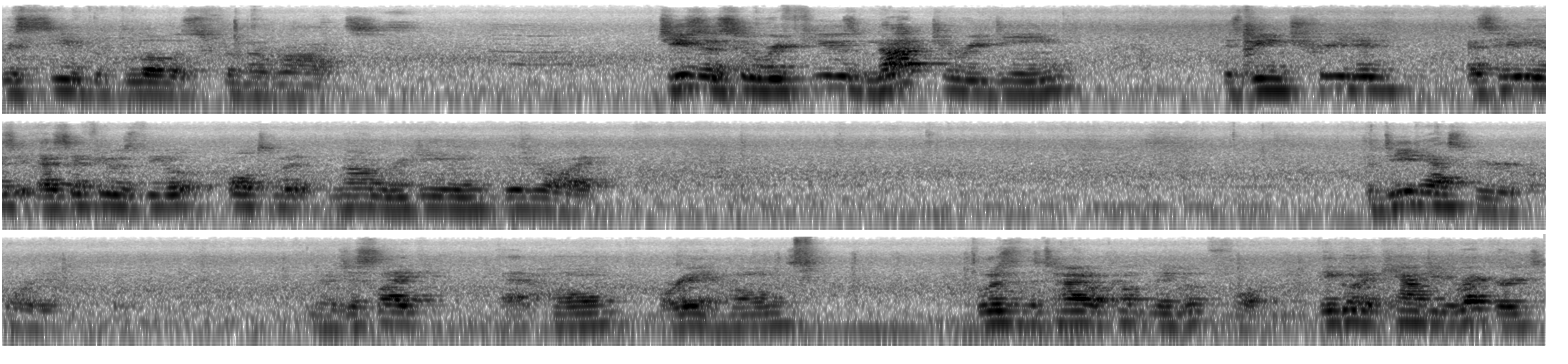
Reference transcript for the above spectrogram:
received the blows from the rods. Jesus, who refused not to redeem, is being treated as, he is, as if he was the ultimate non-redeeming Israelite. The deed has to be recorded. You know, just like at home, Orient Homes, what does the title company look for? They go to county records,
